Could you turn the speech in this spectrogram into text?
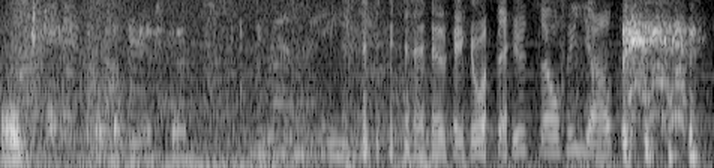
Oh, oh dat miste. Rampage. nee, wat heeft zo gejat?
